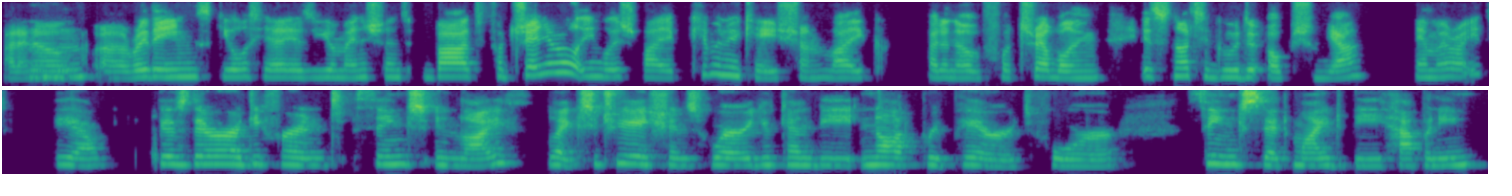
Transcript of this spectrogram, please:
I don't know, mm-hmm. uh, reading skills, yeah, as you mentioned. But for general English, like communication, like I don't know, for traveling, it's not a good option. Yeah, am I right? Yeah, because there are different things in life, like situations where you can be not prepared for things that might be happening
